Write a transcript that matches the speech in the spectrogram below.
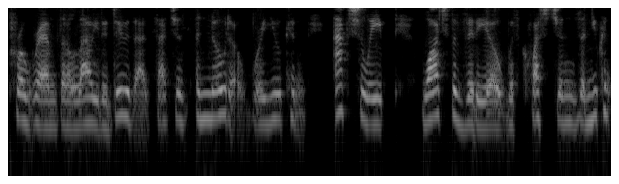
programs that allow you to do that, such as Annoto, where you can actually watch the video with questions and you can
